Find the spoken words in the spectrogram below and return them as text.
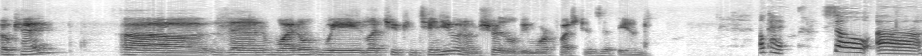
okay. Uh, then why don't we let you continue? And I'm sure there'll be more questions at the end. Okay. So uh,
